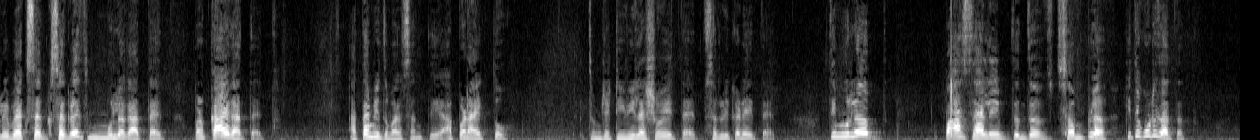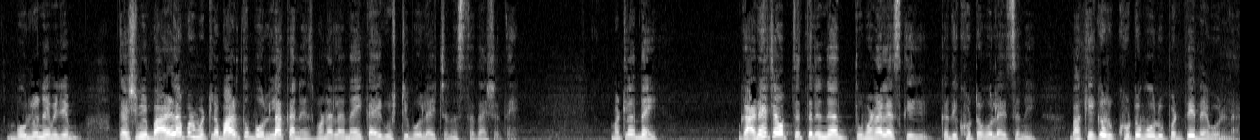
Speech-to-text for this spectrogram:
प्लेबॅक सग सगळेच मुलं गात आहेत पण काय गात आहेत आता मी तुम्हाला सांगते आपण ऐकतो. तुमच्या टी व्हीला शो येत आहेत सगळीकडे येत आहेत ती मुलं पास झाली त्यांचं संपलं की ते कुठे जातात? बोलू नये म्हणजे त्याशी मी बाळला पण म्हटलं बाळ तू बोलला का नाहीस? म्हणाला नाही काही गोष्टी बोलायच्या नसतात अशा ते. म्हटलं नाही. गाण्याच्या बाबतीत तरी ना तू म्हणालास की कधी खोटं बोलायचं नाही. बाकी खोटं बोलू पण ते नाही बोलणार.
